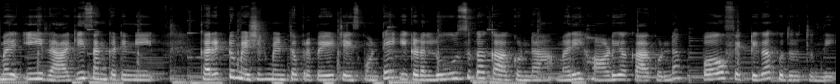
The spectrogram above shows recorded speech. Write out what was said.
మరి ఈ రాగి సంకటిని కరెక్ట్ మెజర్మెంట్తో ప్రిపేర్ చేసుకుంటే ఇక్కడ లూజ్గా కాకుండా మరీ హార్డ్గా కాకుండా పర్ఫెక్ట్గా కుదురుతుంది.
